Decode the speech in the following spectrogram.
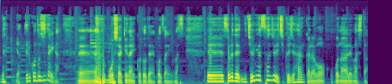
ね、やってること自体が、えー、申し訳ないことではございます。え、それで12月30日9時半からも行われました。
